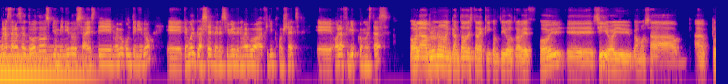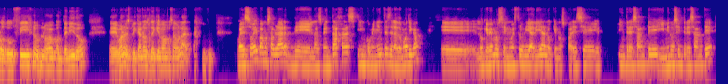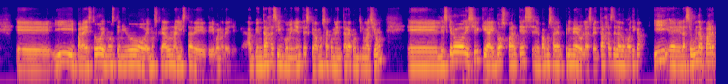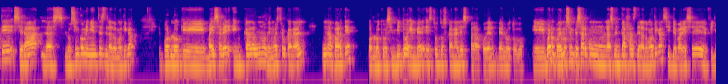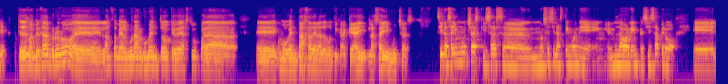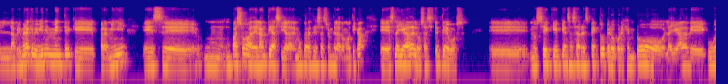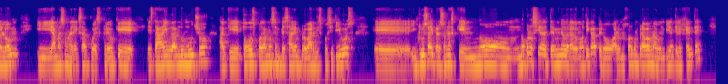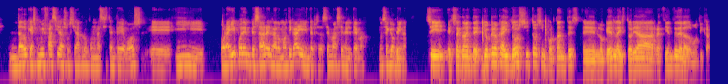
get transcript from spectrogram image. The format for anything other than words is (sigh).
Buenas tardes a todos, bienvenidos a este nuevo contenido. Eh, tengo el placer de recibir de nuevo a Philippe Rochette. Eh, hola Philippe, ¿cómo estás? Hola Bruno, encantado de estar aquí contigo otra vez hoy. Eh, sí, hoy vamos a, producir (laughs) un nuevo contenido. bueno, explícanos de qué vamos a hablar. (laughs) Pues hoy vamos a hablar de las ventajas e inconvenientes de la domótica, lo que vemos en nuestro día a día, lo que nos parece interesante y menos interesante. Eh, y para esto hemos tenido, hemos creado una lista de, bueno, de ventajas e inconvenientes que vamos a comentar a continuación. Eh, les quiero decir que hay dos partes. Eh, vamos a ver primero las ventajas de la domótica y la segunda parte será los inconvenientes de la domótica, por lo que vais a ver en cada uno de nuestro canal una parte por lo que os invito en ver estos dos canales para poder verlo todo. Eh, bueno, podemos empezar con las ventajas de la domótica, si te parece, Philip. Te dejo empezar, Bruno. Eh, lánzame algún argumento que veas tú para eh, como ventaja de la domótica, que hay, las hay muchas. Sí, las hay muchas, quizás no sé si las tengo en, en una orden precisa, pero la primera que me viene en mente que para mí es eh, un, paso adelante hacia la democratización de la domótica, eh, es la llegada de los asistentes de voz. Eh, no sé qué piensas al respecto, pero por ejemplo, la llegada de Google Home y Amazon Alexa, pues creo que está ayudando mucho a que todos podamos empezar a probar dispositivos. incluso hay personas que no, no conocían el término de la domótica, pero a lo mejor compraba una bombilla inteligente dado que es muy fácil asociarlo con un asistente de voz eh, y por ahí puede empezar en la domótica y interesarse más en el tema. No sé qué opinas. Sí, exactamente. Yo creo que hay dos hitos importantes en lo que es la historia reciente de la domótica.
